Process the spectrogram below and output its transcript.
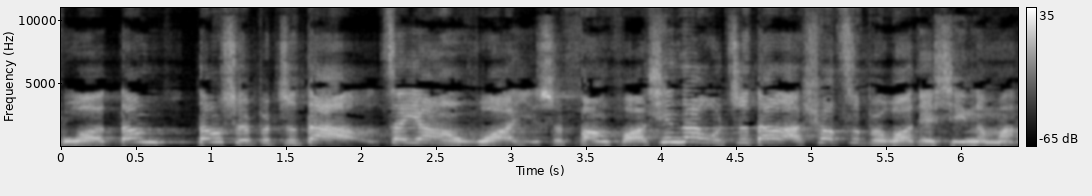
我当当时不知道，这样我也是犯法。现在我知道了，下次不我就行了嘛。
